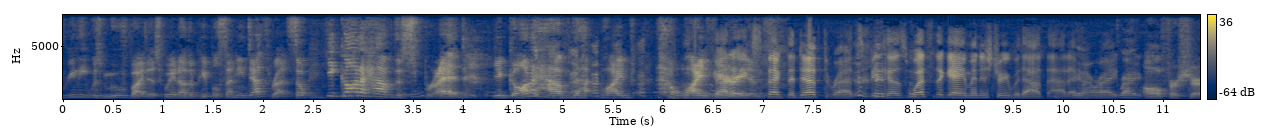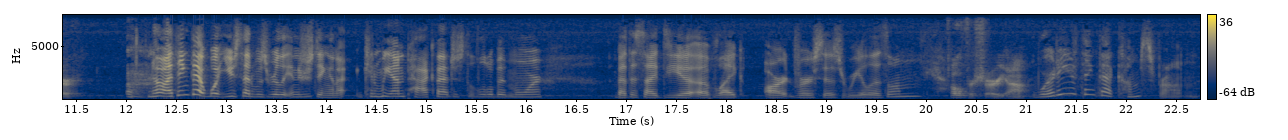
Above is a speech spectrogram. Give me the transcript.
really was moved by this. We had other people sending death threats. So you gotta have the spread. You gotta have that wide, that wide You gotta variance. expect the death threats because what's the game industry without that? Am I right? Right. Oh, for sure. No, I think that what you said was really interesting, and I, can we unpack that just a little bit more about this idea of like art versus realism? Oh, for sure. Yeah. Where do you think that comes from?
